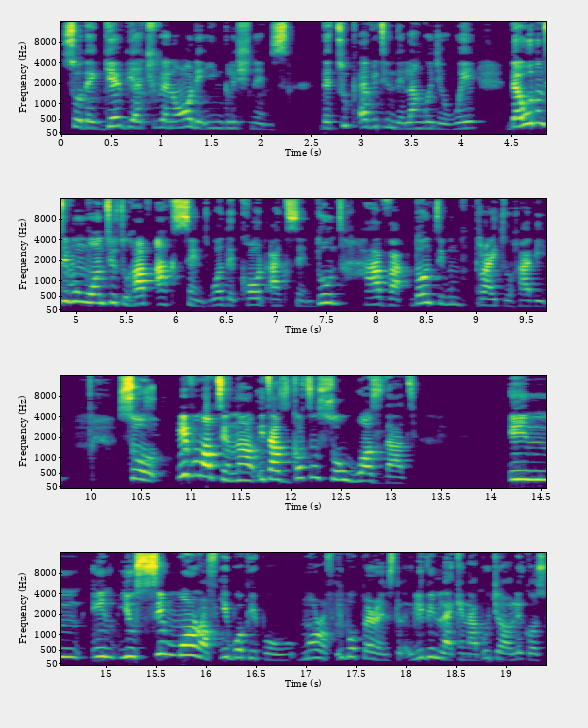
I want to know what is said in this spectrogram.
So they gave their children all the English names. They took everything the language away. They wouldn't even want you to have accent, what they called accent. Don't have a, don't even try to have it. So even up till now, it has gotten so worse that in in you see more of Igbo people, more of Igbo parents living like in Abuja or Lagos,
